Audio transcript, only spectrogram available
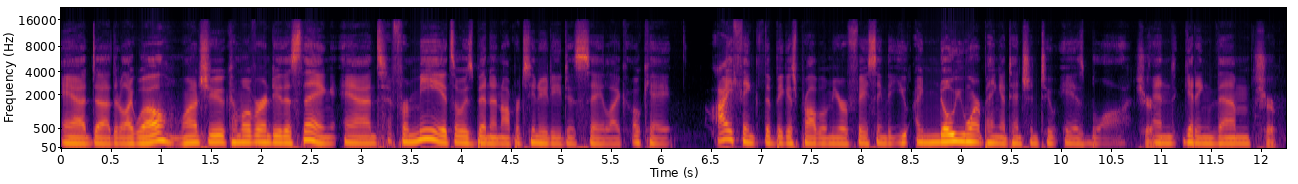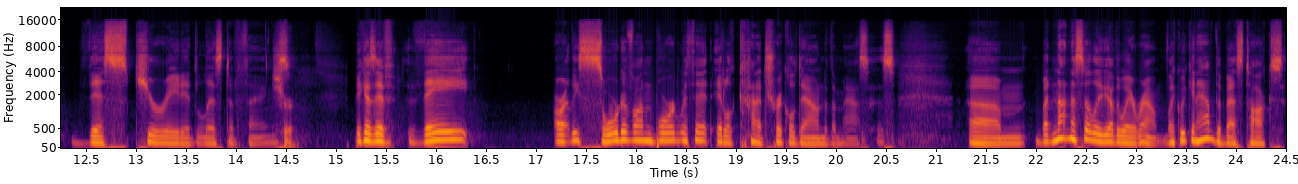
and uh, they're like, well, why don't you come over and do this thing? And for me, it's always been an opportunity to say, like, okay, I think the biggest problem you're facing that you I know you weren't paying attention to is blah. Sure. And getting them Sure. this curated list of things. Sure. Because if they are at least sort of on board with it, it'll kind of trickle down to the masses. Um, but not necessarily the other way around. Like we can have the best talks,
